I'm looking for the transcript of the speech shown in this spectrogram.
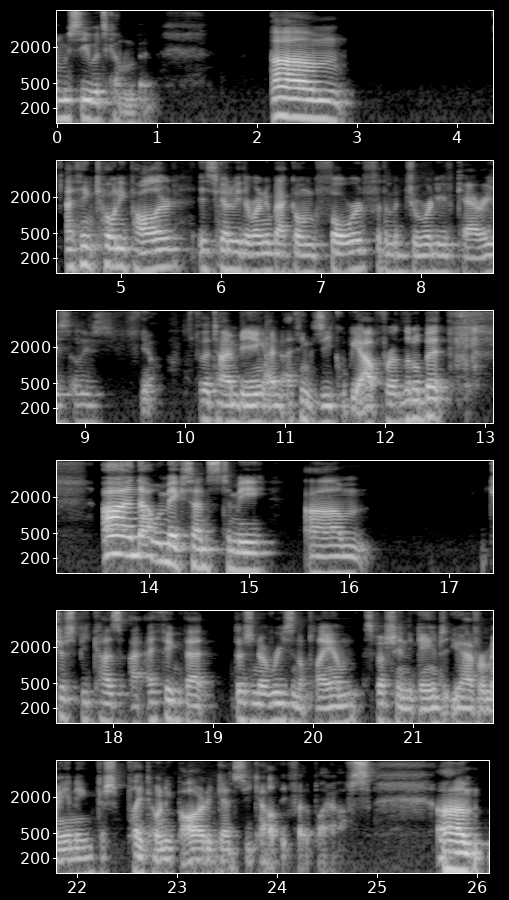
and we see what's come of it. Um, I think Tony Pollard is going to be the running back going forward for the majority of carries, at least you know for the time being. And I think Zeke will be out for a little bit, uh, and that would make sense to me. Um, just because I, I think that there's no reason to play him, especially in the games that you have remaining. Just play Tony Pollard against Zeke Healthy for the playoffs. Um,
